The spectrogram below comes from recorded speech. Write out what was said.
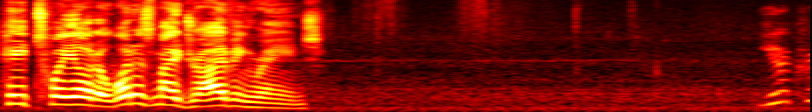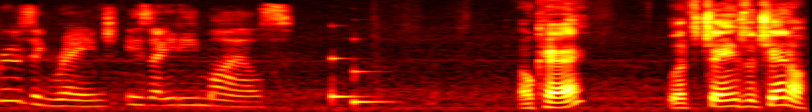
hey Toyota, what is my driving range? Your cruising range is 80 miles. Okay, let's change the channel.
